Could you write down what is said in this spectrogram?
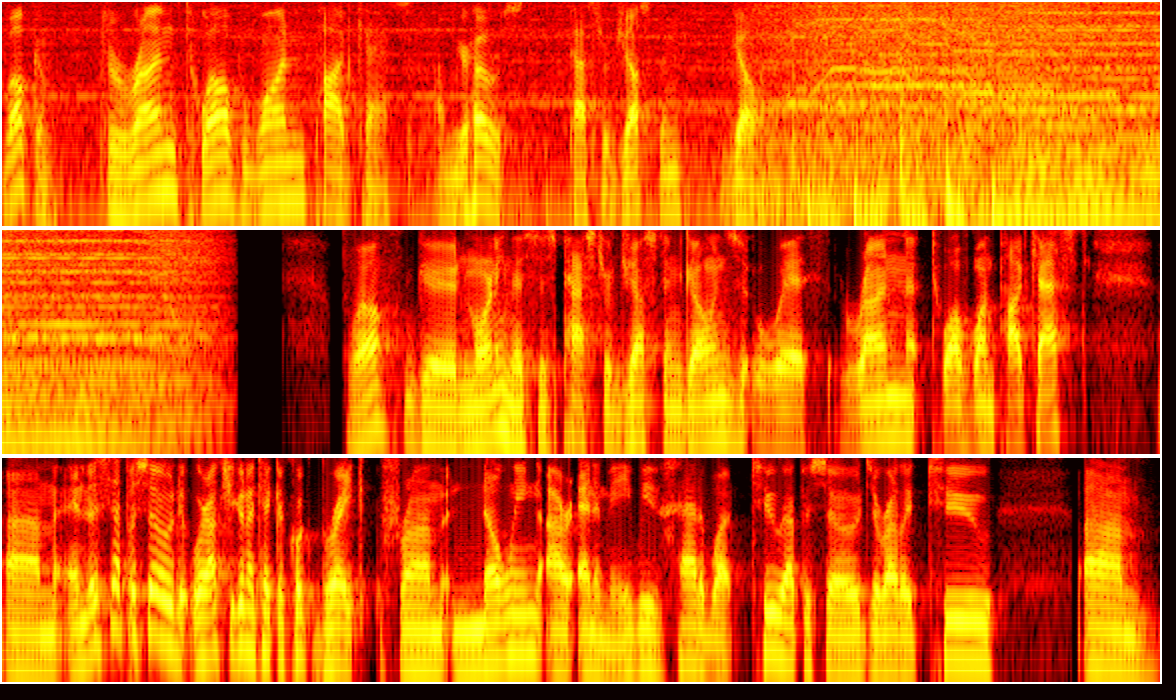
Welcome to Run 12 1 Podcast. I'm your host, Pastor Justin Goins. Well, good morning. This is Pastor Justin Goins with Run 12 1 Podcast. Um, and this episode, we're actually going to take a quick break from knowing our enemy. We've had what two episodes, or rather two, um,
